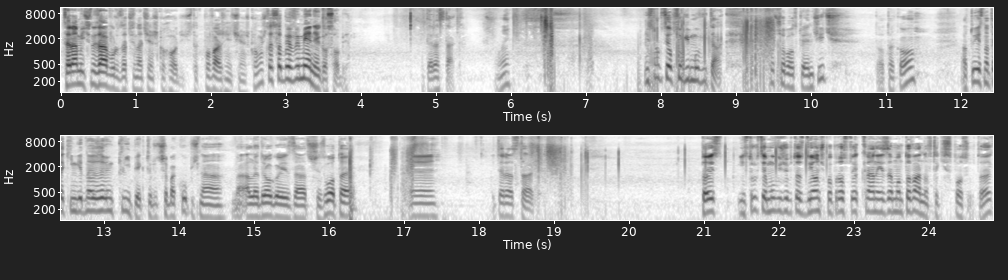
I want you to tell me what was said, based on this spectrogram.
Ceramiczny zawór zaczyna ciężko chodzić, tak poważnie ciężko. Myślę sobie, wymienię go sobie. I teraz tak. Instrukcja obsługi mówi tak. To trzeba odkręcić. To tak o. A tu jest na takim jednorazowym klipie, który trzeba kupić na, na ale drogo jest za 3 zł. E, I teraz tak. To jest, instrukcja mówi, żeby to zdjąć po prostu jak kran jest zamontowany w taki sposób, tak?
